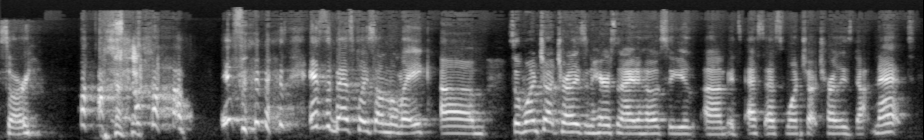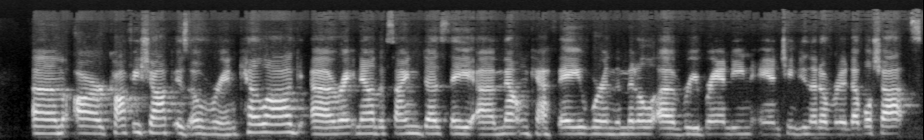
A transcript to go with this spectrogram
Sorry. it's, the best, it's the best place on the lake. Um, so One Shot Charlie's in Harrison, Idaho. So you um, it's ss1shotcharlies.net. Um, our coffee shop is over in Kellogg. Uh, right now, the sign does say uh, Mountain Cafe. We're in the middle of rebranding and changing that over to Double Shots.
